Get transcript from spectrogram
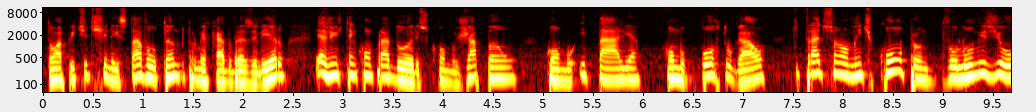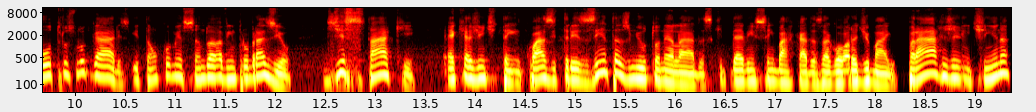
Então o apetite chinês está voltando para o mercado brasileiro e a gente tem compradores como Japão, como Itália, como Portugal, que tradicionalmente compram volumes de outros lugares e estão começando a vir para o Brasil. Destaque é que a gente tem quase 300 mil toneladas que devem ser embarcadas agora de maio para a Argentina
